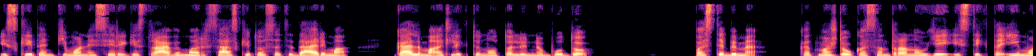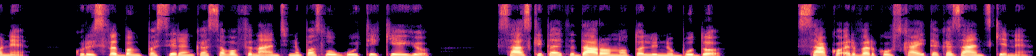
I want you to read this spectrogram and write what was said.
įskaitant įmonės įregistravimą ir sąskaitos atidarimą, galima atlikti nuotoliniu būdu. Pastebime, kad maždaug kas antra naujai įsteigta įmonė, kuris Svetbank pasirenka savo finansinių paslaugų tiekėjų, sąskaitą atidaro nuotoliniu būdu, sako ir Verkauskaitė Kazanskienė.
